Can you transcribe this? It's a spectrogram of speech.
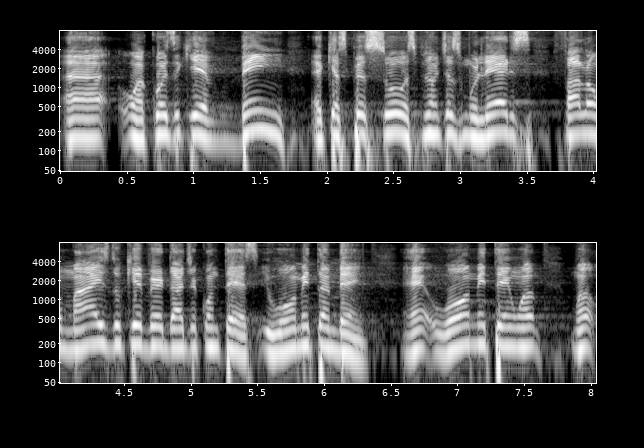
ah, uma coisa que é bem, é que as pessoas, principalmente as mulheres, falam mais do que a verdade acontece. E o homem também. É, o homem tem uma, uma,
